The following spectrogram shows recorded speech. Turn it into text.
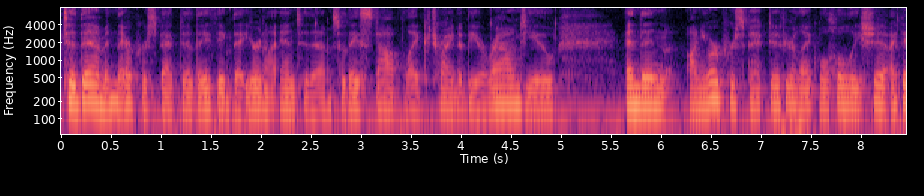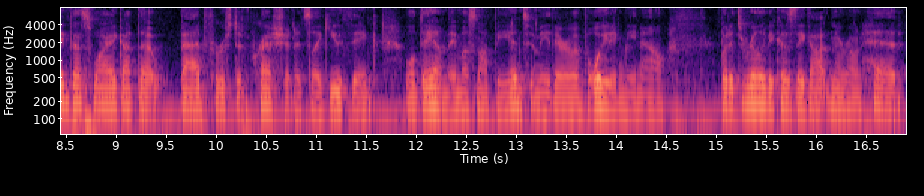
to them in their perspective they think that you're not into them so they stop like trying to be around you and then on your perspective, you're like, well, holy shit, I think that's why I got that bad first impression. It's like you think, well, damn, they must not be into me. They're avoiding me now. But it's really because they got in their own head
